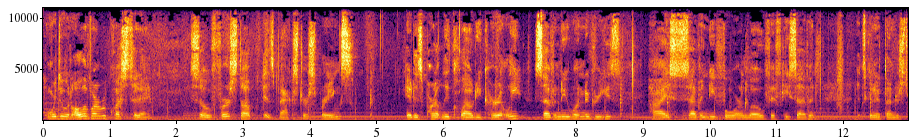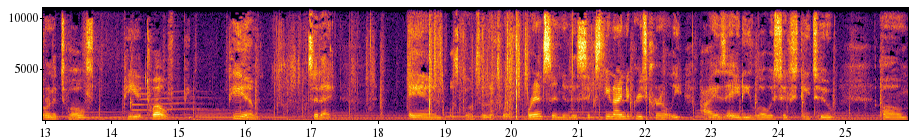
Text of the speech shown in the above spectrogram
And we're doing all of our requests today. So, first up is Baxter Springs. It is partly cloudy currently, 71 degrees, high 74, low 57. It's going to thunderstorm at 12 p 12 p.m. today. And let's go on to the next one. Branson, it is 69 degrees currently. High is 80, low is 62. Um,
